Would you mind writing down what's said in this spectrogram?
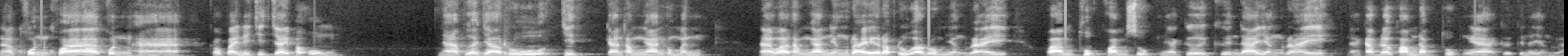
นะค้นคว้าค้นหาเข้าไปในจิตใจพระองค์นะเพื่อจะรู้จิตการทำงานของมันนะว่าทำงานอย่างไรรับรู้อารมณ์อย่างไร ความทุกข์ความสุขเนี่ยเกิดขึ้นได้อย่างไรนะครับแล้วความดับทุกข์เนี่ยเกิดขึ้นได้อย่างไร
